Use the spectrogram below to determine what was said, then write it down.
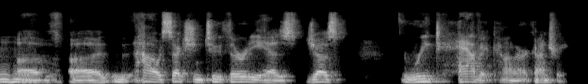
mm-hmm. of uh, how section 230 has just wreaked havoc on our country.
